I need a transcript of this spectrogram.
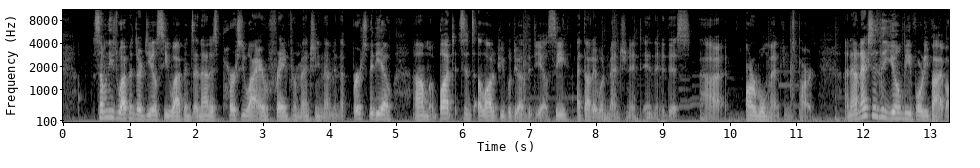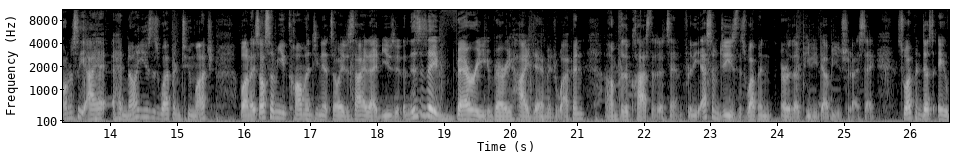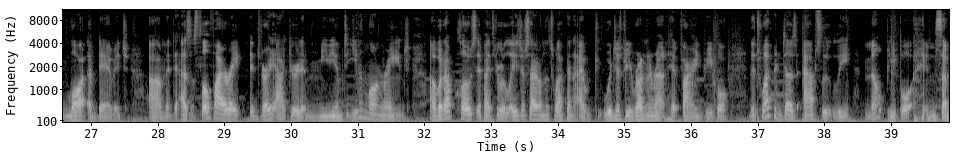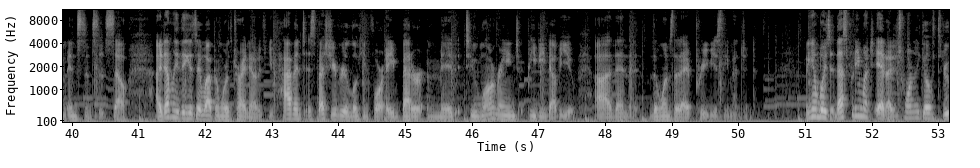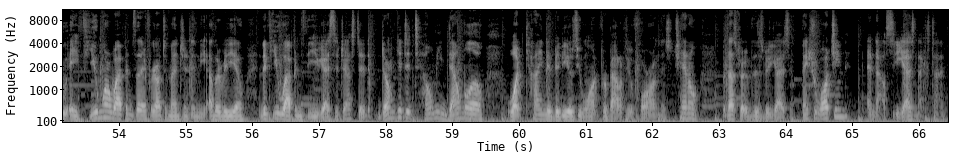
some of these weapons are DLC weapons, and that is partially why I refrained from mentioning them in the first video. Um, but since a lot of people do have the DLC, I thought I would mention it in this uh, honorable mentions part. Uh, now next is the UMP 45. Honestly, I had not used this weapon too much, but I saw some of you commenting it, so I decided I'd use it. And this is a very, very high damage weapon um, for the class that it's in. For the SMGs, this weapon, or the PDW, should I say, this weapon does a lot of damage. Um, it has a slow fire rate, it's very accurate at medium to even long range, uh, but up close, if I threw a laser sight on this weapon, I would just be running around hip firing people. This weapon does absolutely melt people in some instances, so I definitely think it's a weapon worth trying out if you haven't, especially if you're looking for a better mid to long range PDW uh, than the ones that I've previously mentioned. again, boys, that's pretty much it. I just wanted to go through a few more weapons that I forgot to mention in the other video, and a few weapons that you guys suggested. Don't forget to tell me down below what kind of videos you want for Battlefield 4 on this channel. But that's it for this video, guys. Thanks for watching, and I'll see you guys next time.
